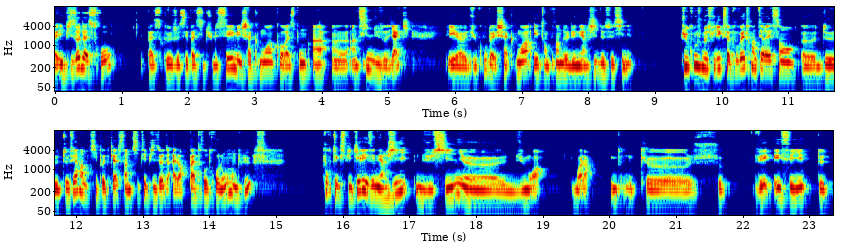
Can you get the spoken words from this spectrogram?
épisode astro, parce que je sais pas si tu le sais, mais chaque mois correspond à un, signe du zodiaque. Et euh, du coup, bah, chaque mois est empreint de l'énergie de ce signe. Du coup, je me suis dit que ça pouvait être intéressant euh, de te faire un petit podcast, un petit épisode, alors pas trop trop long non plus, pour t'expliquer les énergies du signe du mois. Voilà. Donc, je vais essayer de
